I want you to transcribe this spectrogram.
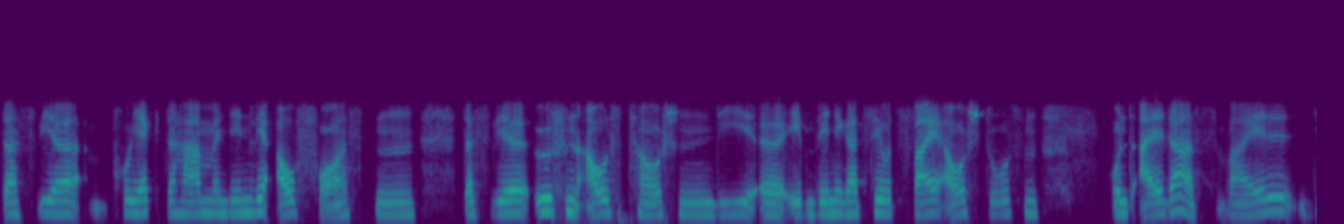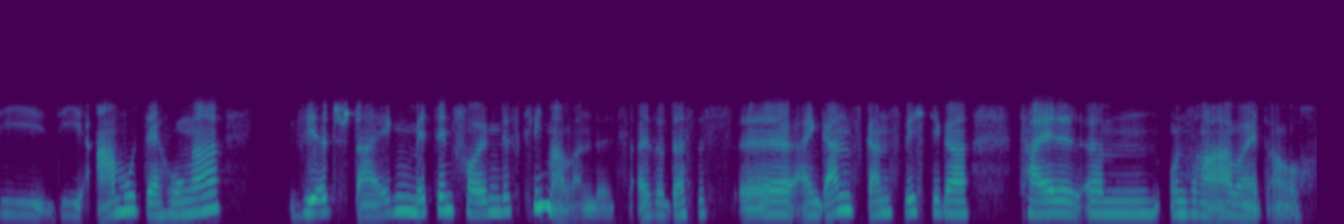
dass wir Projekte haben, in denen wir aufforsten, dass wir Öfen austauschen, die äh, eben weniger CO2 ausstoßen und all das, weil die, die Armut, der Hunger wird steigen mit den Folgen des Klimawandels. Also das ist äh, ein ganz, ganz wichtiger Teil ähm, unserer Arbeit auch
